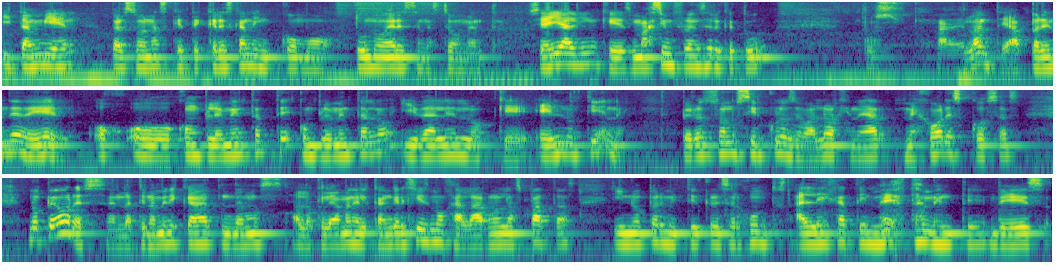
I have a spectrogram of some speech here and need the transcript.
Y también personas que te crezcan en como tú no eres en este momento. Si hay alguien que es más influencer que tú, pues adelante, aprende de él o, o complementate, complementalo y dale lo que él no tiene pero esos son los círculos de valor, generar mejores cosas, no peores. En Latinoamérica tendemos a lo que le llaman el cangrejismo, jalarnos las patas y no permitir crecer juntos. Aléjate inmediatamente de eso.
